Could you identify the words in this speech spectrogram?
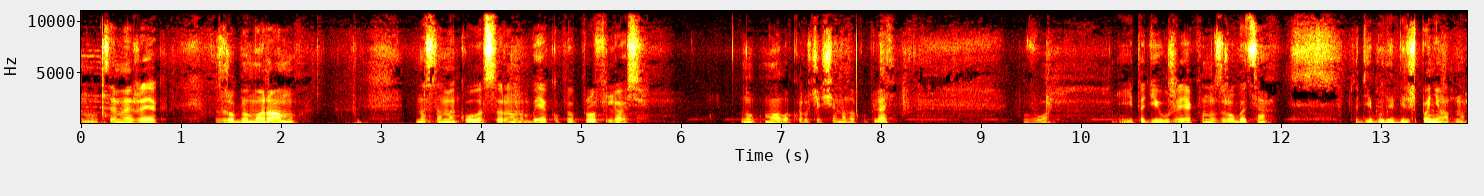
Ну, це ми вже як зробимо раму на саме колесо раму. Бо я купив профіль ось. Ну, мало, коротше, ще треба купляти. Во. І тоді вже як воно зробиться, тоді буде більш понятно.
